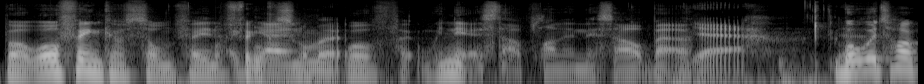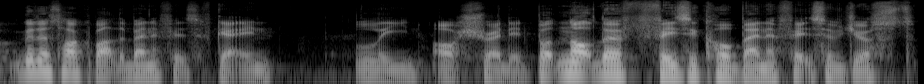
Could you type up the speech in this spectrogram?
But we'll think of something. We'll think of Again, something. We'll th- we need to start planning this out better. Yeah. But we're talk- going to talk about the benefits of getting lean or shredded, but not the physical benefits of just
